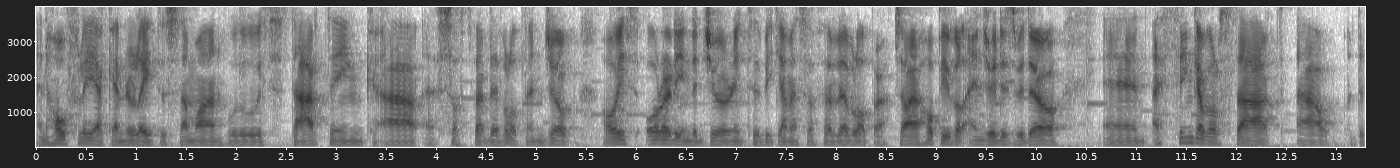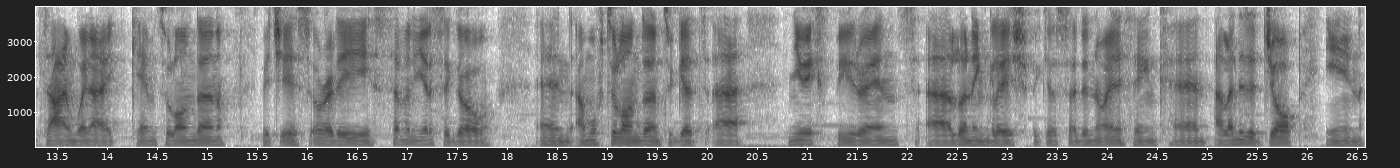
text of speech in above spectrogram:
and hopefully I can relate to someone who is starting uh, a software development job or is already in the journey to become a software developer. So I hope you will enjoy this video and I think I will start uh, at the time when I came to London, which is already seven years ago. And I moved to London to get a new experience, uh, learn English because I didn't know anything, and I landed a job in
